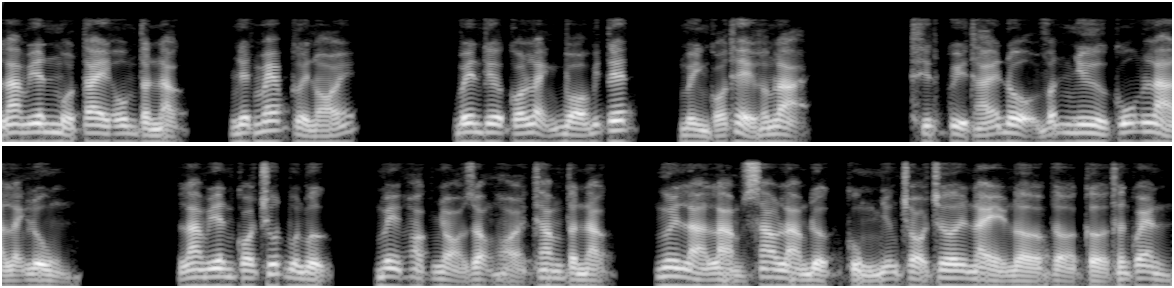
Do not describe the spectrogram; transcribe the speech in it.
lam yên một tay ôm tần nặc nhét mép cười nói, bên kia có lạnh bò bít tết, mình có thể hâm lại. Thịt quỷ thái độ vẫn như cũng là lạnh lùng. Lam yên có chút buồn b ự c mê hoặc nhỏ giọng hỏi thăm tần nặc, ngươi là làm sao làm được cùng những trò chơi này nở tờ cờ thân quen?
